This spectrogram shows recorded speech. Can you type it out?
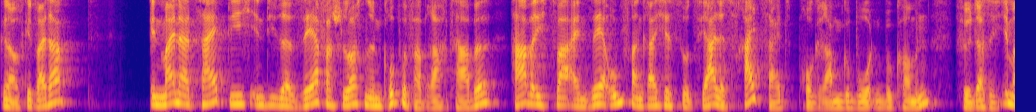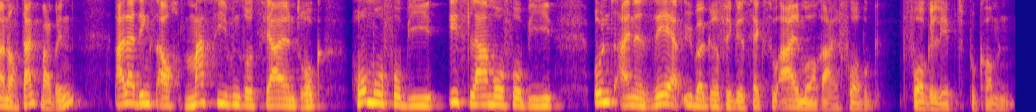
Genau, es geht weiter. In meiner Zeit, die ich in dieser sehr verschlossenen Gruppe verbracht habe, habe ich zwar ein sehr umfangreiches soziales Freizeitprogramm geboten bekommen, für das ich immer noch dankbar bin, allerdings auch massiven sozialen Druck, Homophobie, Islamophobie und eine sehr übergriffige Sexualmoral vor, vorgelebt bekommen.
